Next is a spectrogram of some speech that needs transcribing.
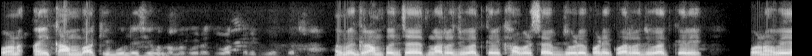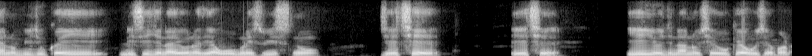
પણ અહીં કામ બાકી બોલે છે એવું અમે ગ્રામ પંચાયતમાં રજૂઆત કરી ખાવડ સાહેબ જોડે પણ એકવાર રજૂઆત કરી પણ હવે એનું બીજું કંઈ ડિસિઝન આવ્યું નથી. આ ઓગણીસ વીસનું જે છે એ છે. એ યોજનાનું છે એવું કેવું છે પણ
